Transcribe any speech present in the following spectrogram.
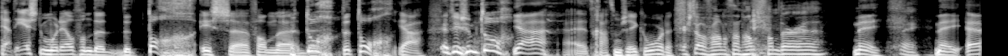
Ja, het eerste model van de, de Toch is eh, van... eh, De de, Toch? De Toch, ja. Het is hem toch? Ja, het gaat hem zeker worden. Eerst overhandigd aan Hans van der... Nee, nee. nee. eh,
